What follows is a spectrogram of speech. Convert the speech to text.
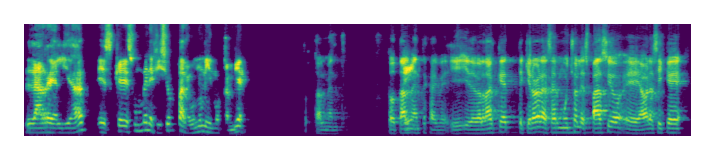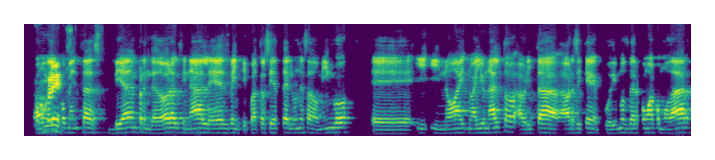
La realidad es que es un beneficio para uno mismo también. Totalmente. Totalmente, Jaime. Y, de verdad que te quiero agradecer mucho el espacio. Eh, ahora sí que, como comentas, Vida de Emprendedor al final es 24/7, lunes a domingo, eh, y, no, hay, no hay un alto. Ahorita, ahora sí que pudimos ver cómo acomodar.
